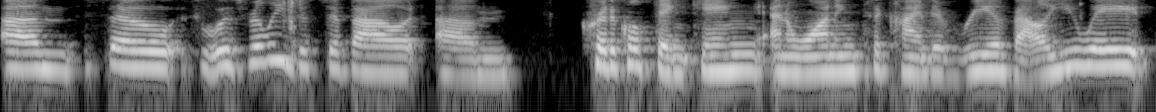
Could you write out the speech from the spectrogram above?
um, so, so it was really just about um, critical thinking and wanting to kind of reevaluate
